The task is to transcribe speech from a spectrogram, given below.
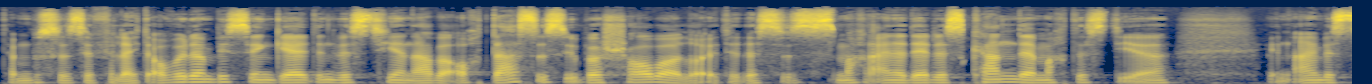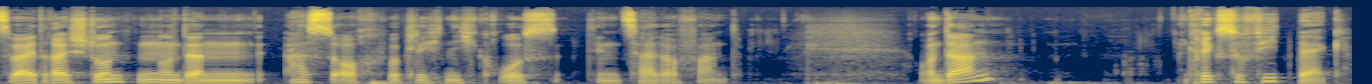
Da musstest du vielleicht auch wieder ein bisschen Geld investieren, aber auch das ist überschaubar, Leute. Das ist, macht einer, der das kann, der macht es dir in ein bis zwei, drei Stunden und dann hast du auch wirklich nicht groß den Zeitaufwand. Und dann kriegst du Feedback.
